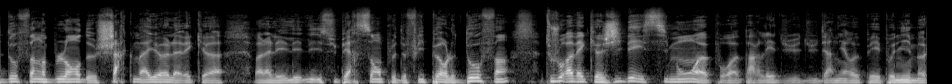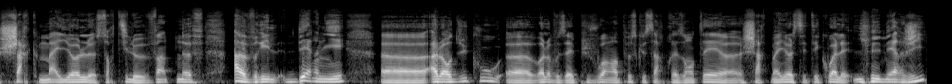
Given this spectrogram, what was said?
Dauphin blanc de Shark Mayol avec euh, voilà, les, super samples de Flipper, le dauphin. Toujours avec euh, JB et Simon euh, pour parler du, dernier EP éponyme Shark Mayol, sorti le 29 avril dernier. Alors, du coup, voilà, vous avez pu voir un peu ce que ça représentait. Shark Mayol, c'était quoi l'énergie?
